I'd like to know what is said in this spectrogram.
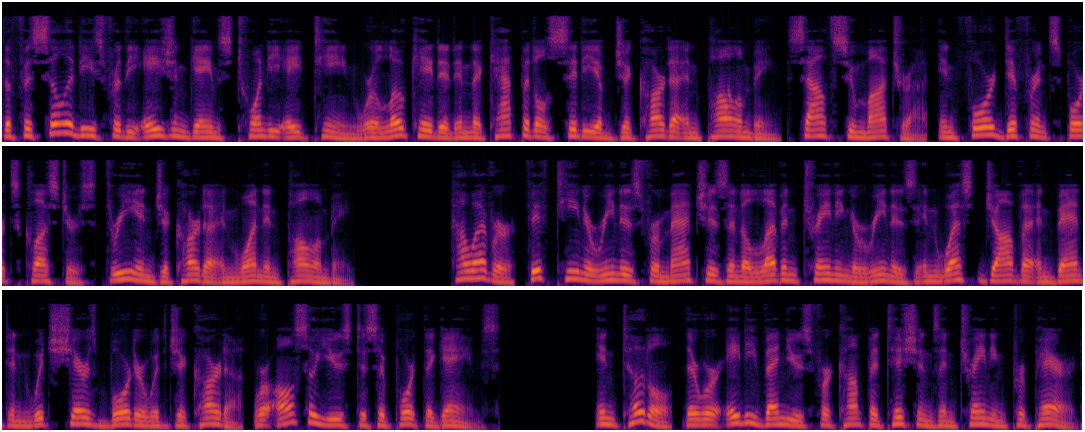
The facilities for the Asian Games 2018 were located in the capital city of Jakarta and Palembang South Sumatra, in four different sports clusters three in Jakarta and one in Palembang. However, 15 arenas for matches and 11 training arenas in West Java and Banten which shares border with Jakarta, were also used to support the Games. In total, there were 80 venues for competitions and training prepared.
